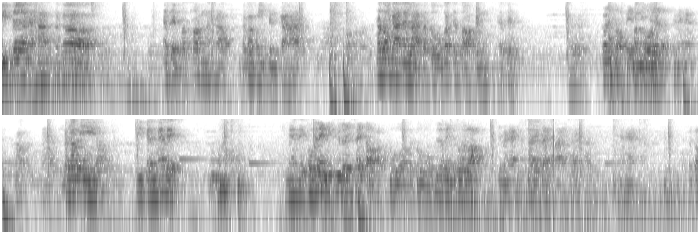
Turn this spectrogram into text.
ลีดเดอร์นะครับ แล้วก็แอสเซทบัตทอนนะครับ แล้วก็มีเป็นการ์ด ถ้าต้องการหลายๆประตูก็จะต่อเป็นแอสเซทเอ่อ ก็จะต่อเป็นคอนลีโทรดลเดอร์ใช่ไหมฮะครับ อ่าแล้วก็มีมีเป็นแม่เหล็ก แม่เหล็ก ตัวแม่เหล็กนี่คือเราใช้ต่อกับตัวประตูเพื่อเป็นตัวล็อกใช่ไหมฮะใช่สายไฟใช่ครับ นะฮะแล้วก็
